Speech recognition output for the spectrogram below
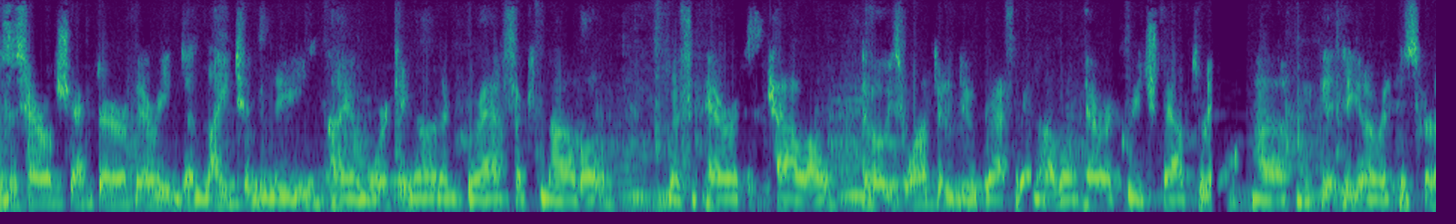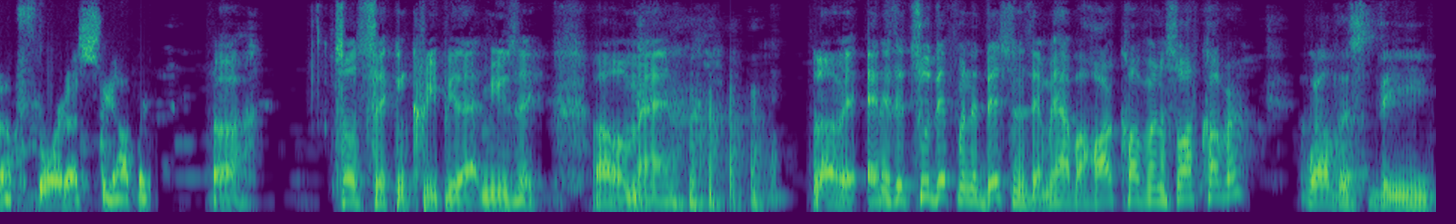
This is Harold Schechter. Very delightedly, I am working on a graphic novel with Eric Powell. I've always wanted to do a graphic novel. Eric reached out to me. Uh, it, you know, it's going to afford us the opportunity. Oh, so sick and creepy that music. Oh man, love it. And is it two different editions? Then we have a hardcover and a soft cover. Well, this the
